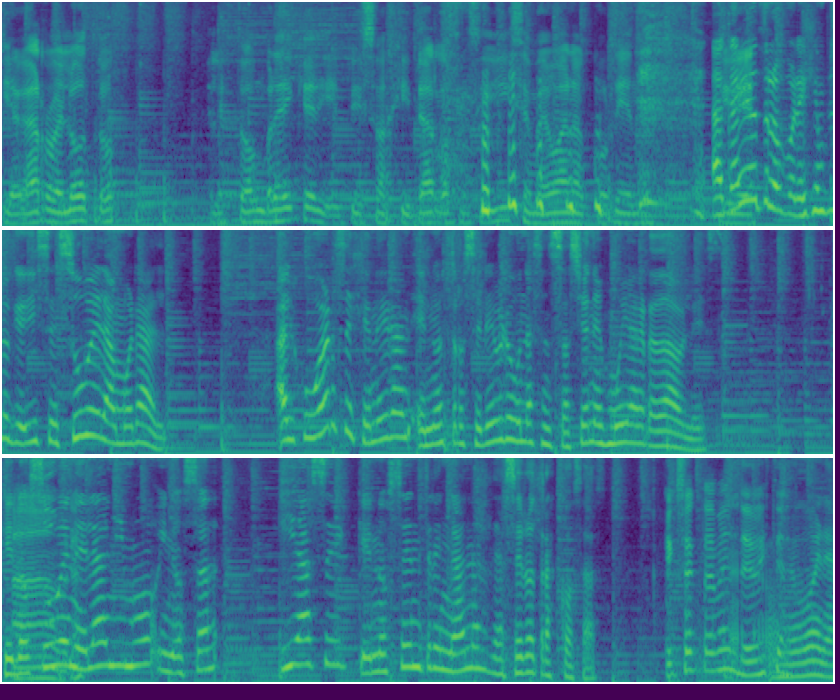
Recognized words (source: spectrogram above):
y agarro el otro, el Stonebreaker, y empiezo a agitarlos así y se me van ocurriendo. Acá hay otro, por ejemplo, que dice, sube la moral. Al jugar se generan en nuestro cerebro unas sensaciones muy agradables, que nos Ah, suben el ánimo y nos ha- y hace que nos entren ganas de hacer otras cosas. Exactamente, ¿viste? Muy buena.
